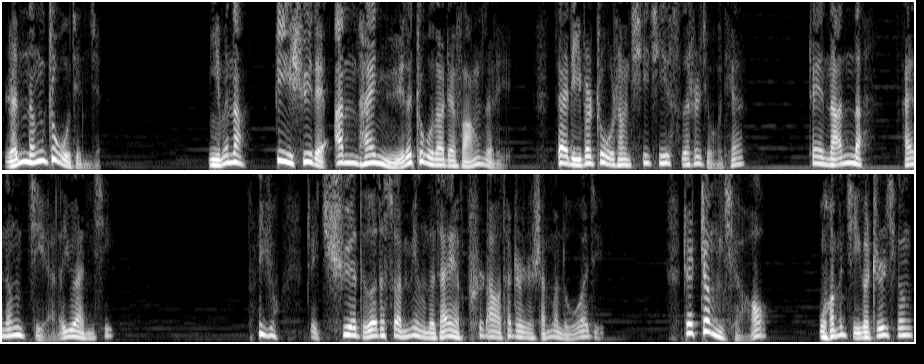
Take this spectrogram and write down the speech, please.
人能住进去，你们呢必须得安排女的住到这房子里，在里边住上七七四十九天，这男的才能解了怨气。哎呦，这缺德的算命的，咱也不知道他这是什么逻辑。这正巧，我们几个知青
